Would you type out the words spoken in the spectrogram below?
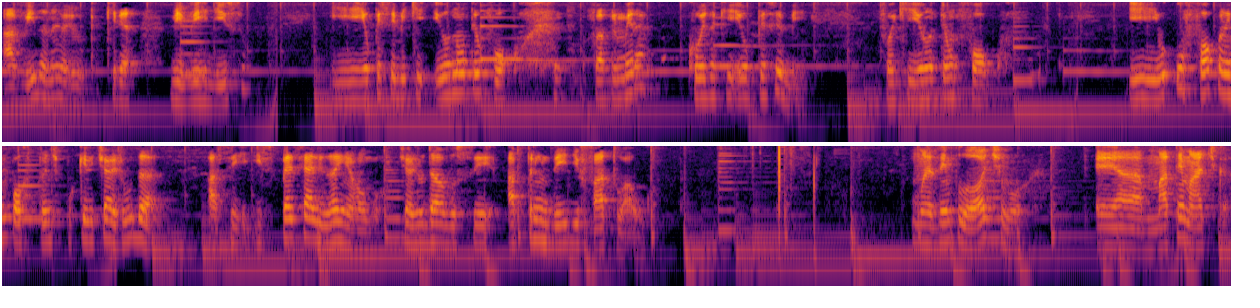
a vida, né? Eu queria viver disso. E eu percebi que eu não tenho foco. Foi a primeira coisa que eu percebi. Foi que eu não tenho foco. E o, foco é importante porque ele te ajuda a se especializar em algo, te ajuda a você aprender de fato algo. Um exemplo ótimo é a matemática.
